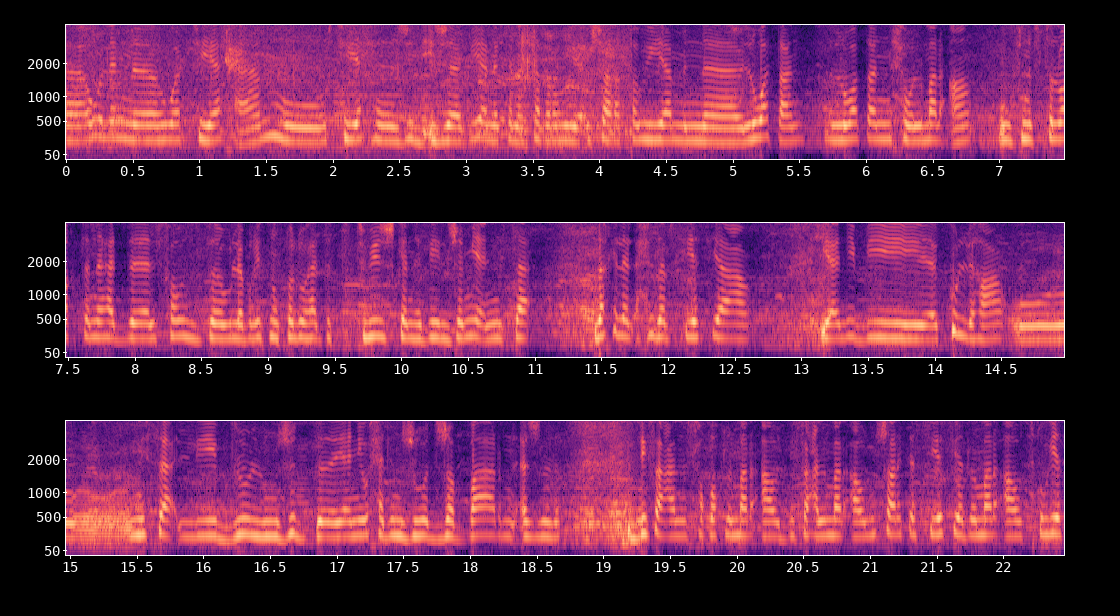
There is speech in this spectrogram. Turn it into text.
اولا هو ارتياح عام وارتياح جد إيجابي. أنا كنعتبره هي إشارة قوية من الوطن الوطن نحو المرأة. وفي نفس الوقت أنا هذا الفوز ولا بغيت نقولوا هذا التتويج كنهديه لجميع النساء داخل الأحزاب السياسية يعني بكلها. والنساء اللي بذلوا المجهود يعني واحد المجهود جبار من أجل الدفاع عن حقوق المرأة والدفاع عن المرأة والمشاركة السياسية ديال المرأة وتقوية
